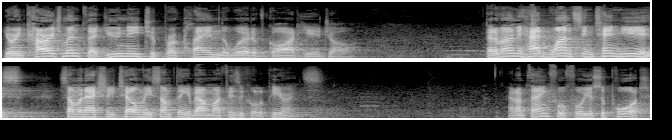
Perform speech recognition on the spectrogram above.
your encouragement that you need to proclaim the word of God here, Joel. That I've only had once in 10 years someone actually tell me something about my physical appearance. And I'm thankful for your support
